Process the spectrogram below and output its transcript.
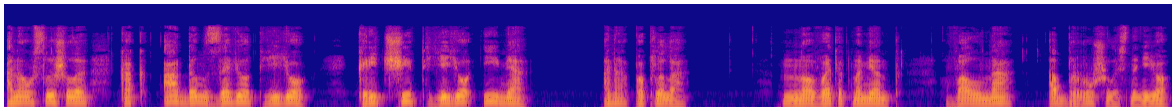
Она услышала, как Адам зовет ее, кричит ее имя. Она поплыла. Но в этот момент волна обрушилась на нее.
